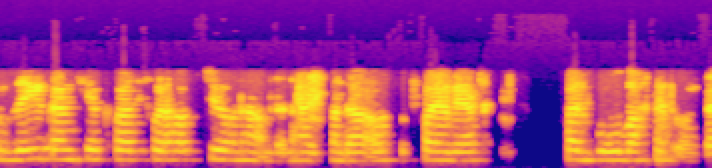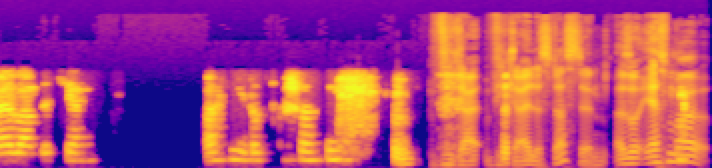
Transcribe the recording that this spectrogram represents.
zum See gegangen, hier quasi vor der Haustür und haben dann halt von da aus das Feuerwerk quasi beobachtet und selber ein bisschen was in die Luft geschossen. Wie geil, wie geil ist das denn? Also erstmal,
